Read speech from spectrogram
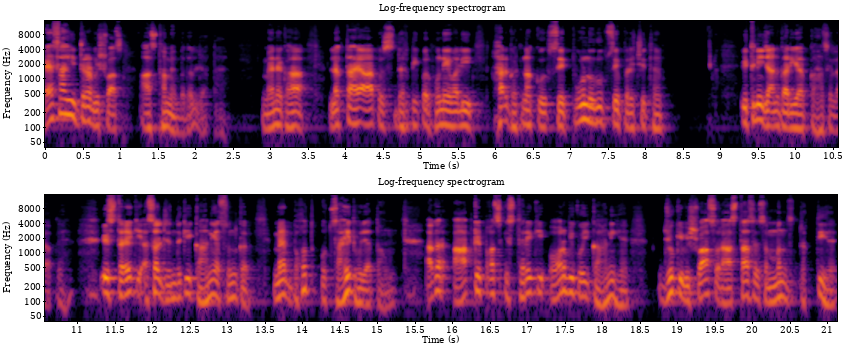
ऐसा ही दृढ़ विश्वास आस्था में बदल जाता है। मैंने कहा, लगता है आप इस धरती पर होने वाली हर घटना को से पूर्ण रूप से परिचित हैं। इतनी जानकारी आप कहाँ से लाते हैं? इस तरह की असल ज़िंदगी कहानियाँ सुनकर मैं बहुत उत्साहित हो जाता हूँ। अगर आपके पास इस तरह की और भी कोई कहानी है, जो कि विश्वास और आस्था से संबंध रखती है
